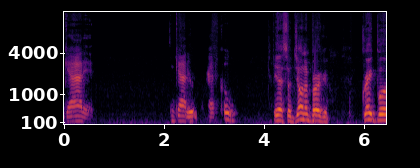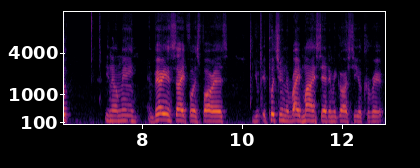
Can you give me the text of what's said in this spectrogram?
Got it. Got it. Okay, cool. Yeah, so Jonah Berger. Great book. You know what I mean? And very insightful as far as you it puts you in the right mindset in regards to your career.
